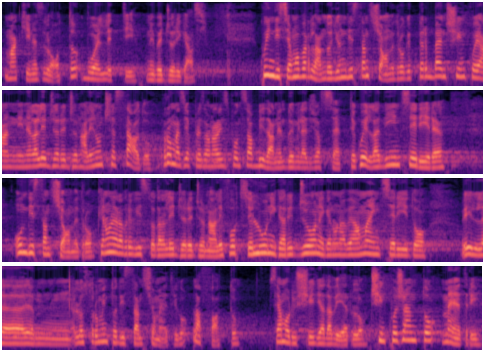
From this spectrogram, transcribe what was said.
macchine slot VLT nei peggiori casi. Quindi stiamo parlando di un distanziometro che per ben cinque anni nella legge regionale non c'è stato. Roma si è presa una responsabilità nel 2017, quella di inserire un distanziometro che non era previsto dalla legge regionale, forse l'unica regione che non aveva mai inserito il, ehm, lo strumento distanziometrico. L'ha fatto, siamo riusciti ad averlo. 500 metri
